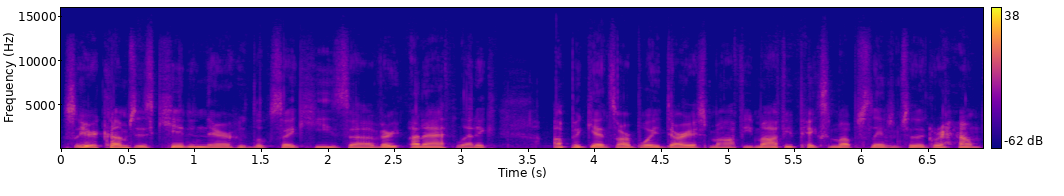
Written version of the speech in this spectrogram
So here comes this kid in there who looks like he's uh, very unathletic up against our boy Darius Mafi. Mafi picks him up, slams him to the ground.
